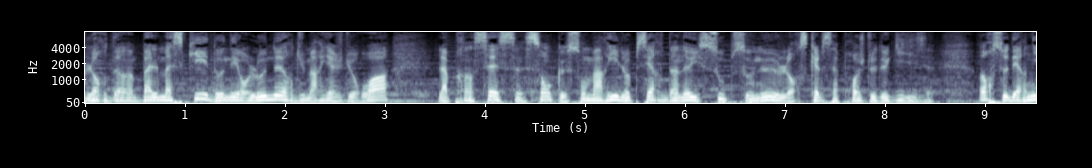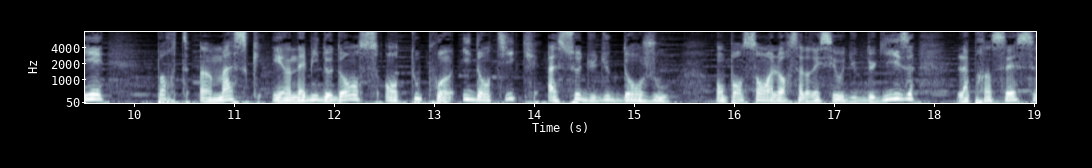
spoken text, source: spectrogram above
Lors d'un bal masqué donné en l'honneur du mariage du roi, la princesse sent que son mari l'observe d'un œil soupçonneux lorsqu'elle s'approche de De Guise. Or ce dernier porte un masque et un habit de danse en tout point identiques à ceux du duc d'Anjou. En pensant alors s'adresser au duc de Guise, la princesse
